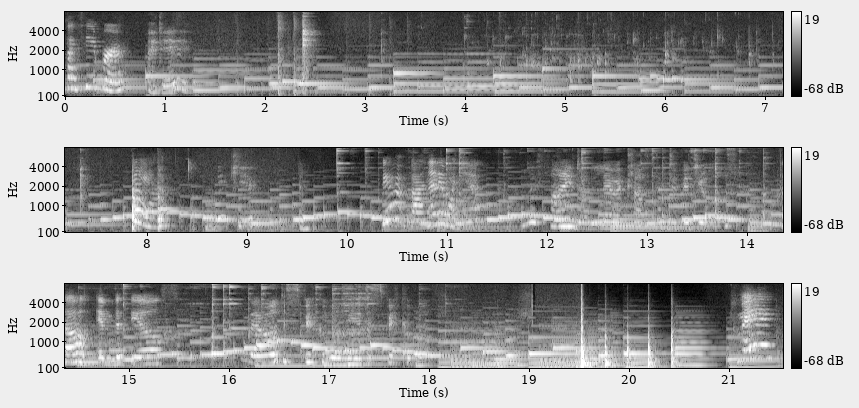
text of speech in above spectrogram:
Fancy a brew? I do. Yeah. Thank you. We haven't found anyone yet. We find our lower class individuals. They're all imbeciles. They're all despicable, we are despicable. Come in.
